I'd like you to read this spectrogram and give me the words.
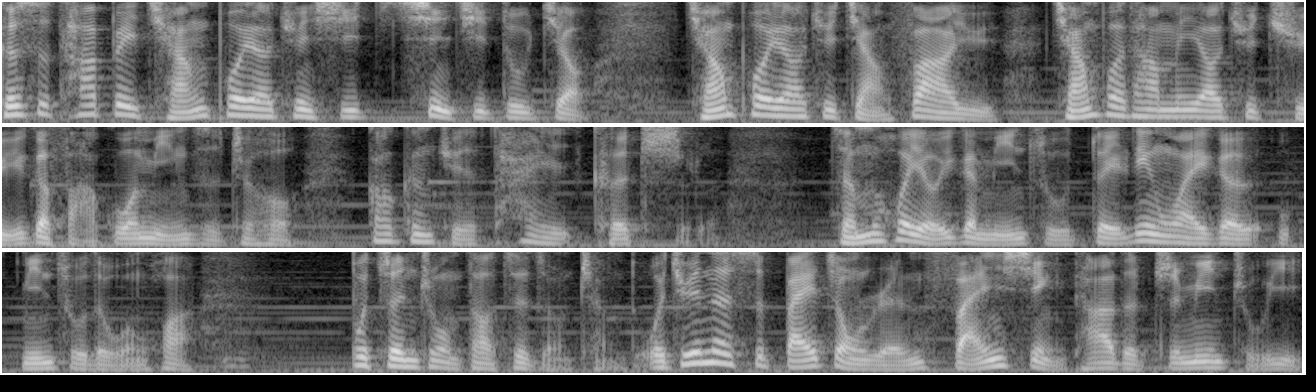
可是他被强迫要去信信基督教，强迫要去讲法语，强迫他们要去取一个法国名字之后，高更觉得太可耻了，怎么会有一个民族对另外一个民族的文化？不尊重到这种程度，我觉得那是白种人反省他的殖民主义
